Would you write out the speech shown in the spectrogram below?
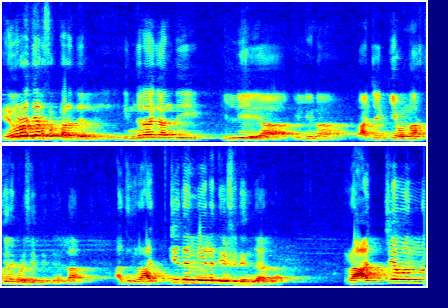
ದೇವರಾಜರ ಸರ್ಕಾರದಲ್ಲಿ ಇಂದಿರಾ ಗಾಂಧಿ ಇಲ್ಲಿ ಇಲ್ಲಿನ ರಾಜಕೀಯವನ್ನು ಅಸ್ಥಿರಗೊಳಿಸಿದ್ದೆಯಲ್ಲ ಅದು ರಾಜ್ಯದ ಮೇಲೆ ದೇಶದಿಂದ ಅಲ್ಲ. ರಾಜ್ಯವನ್ನ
